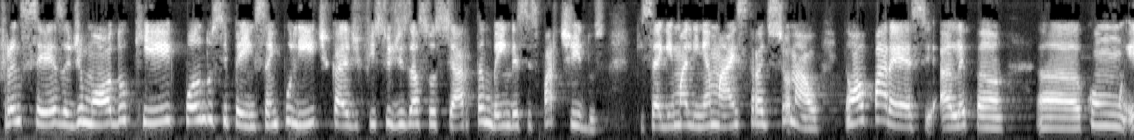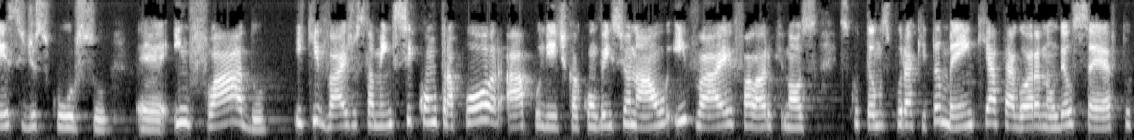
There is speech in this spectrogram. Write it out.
francesa, de modo que, quando se pensa em política, é difícil desassociar também desses partidos, que seguem uma linha mais tradicional. Então, aparece a Le Pen uh, com esse discurso é, inflado e que vai justamente se contrapor à política convencional e vai falar o que nós escutamos por aqui também, que até agora não deu certo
